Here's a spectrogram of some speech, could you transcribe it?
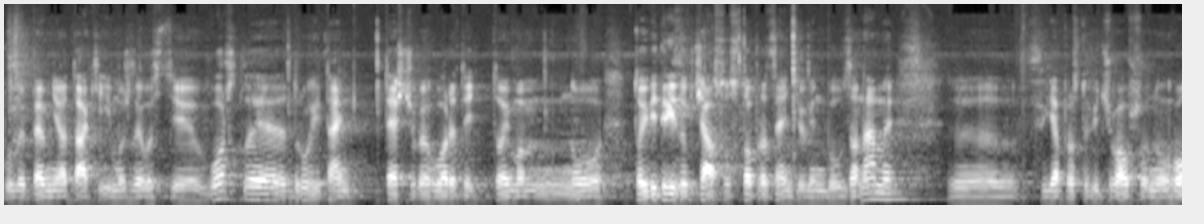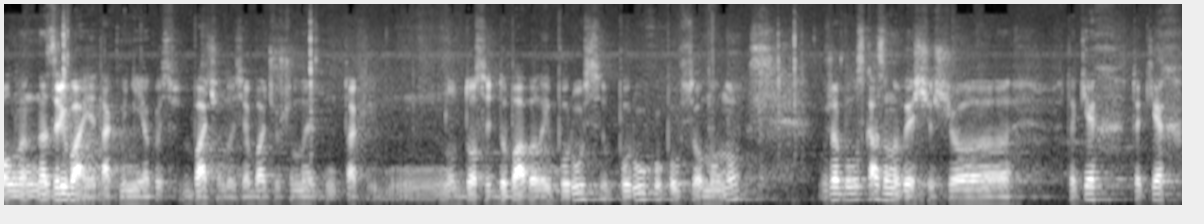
були певні атаки і можливості Ворскли. Другий тайм, те, що ви говорите, той, ну, той відрізок часу 100% він був за нами. Я просто відчував, що ну, гол назріває, так мені якось бачилось. Я бачу, що ми так ну, досить додали по, по руху, по всьому. Ну, вже було сказано вище, що таких, таких,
